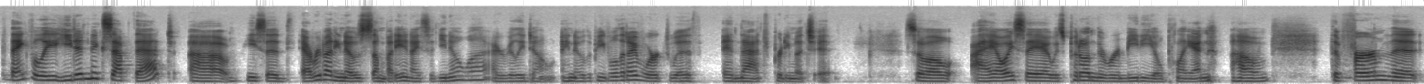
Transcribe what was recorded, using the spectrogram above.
thankfully, he didn't accept that. Uh, he said, Everybody knows somebody. And I said, You know what? I really don't. I know the people that I've worked with, and that's pretty much it. So I always say I was put on the remedial plan. Um, the firm that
